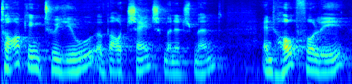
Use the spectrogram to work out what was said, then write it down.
talking to you about change management and hopefully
